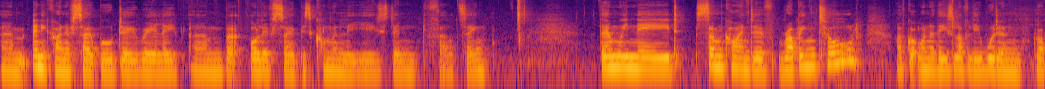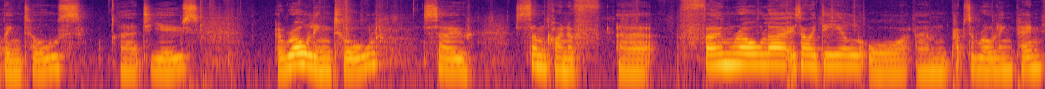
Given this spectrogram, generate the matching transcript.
Um, any kind of soap will do really, um, but olive soap is commonly used in felting. Then we need some kind of rubbing tool. I've got one of these lovely wooden rubbing tools uh, to use. A rolling tool, so some kind of uh, foam roller is ideal or um, perhaps a rolling pin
